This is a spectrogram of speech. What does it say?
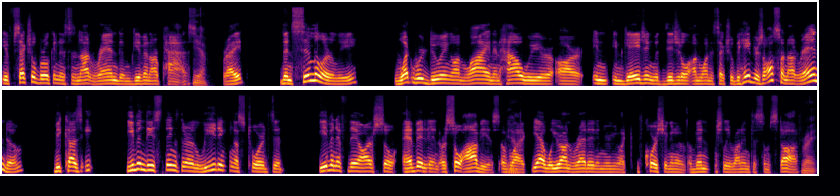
if sexual brokenness is not random given our past Yeah. right then similarly what we're doing online and how we are in, engaging with digital unwanted sexual behavior is also not random because even these things that are leading us towards it even if they are so evident or so obvious of Yeah. like yeah well you're on reddit and you're like of course you're going to eventually run into some stuff Right.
